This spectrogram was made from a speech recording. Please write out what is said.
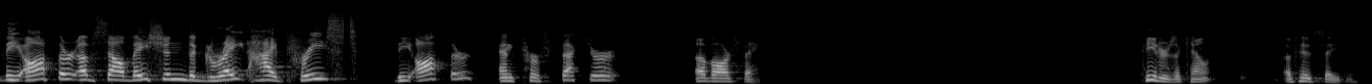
the author of salvation, the great high priest, the author and perfecter of our faith. Peter's account of his Savior.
